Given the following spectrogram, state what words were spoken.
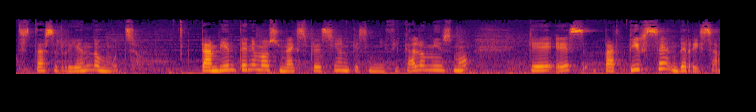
te estás riendo mucho. También tenemos una expresión que significa lo mismo, que es partirse de risa.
